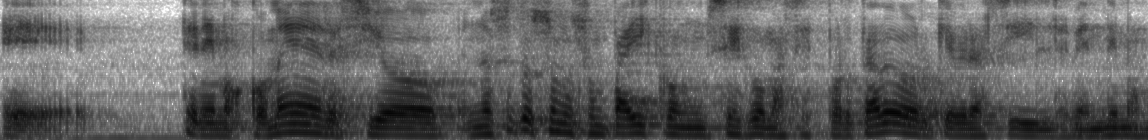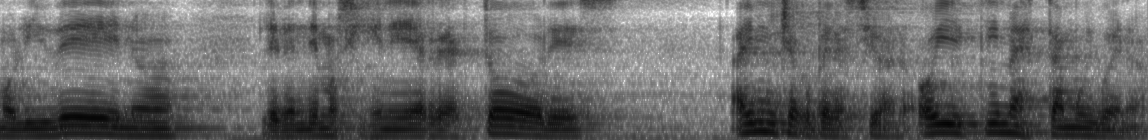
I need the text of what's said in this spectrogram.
eh, tenemos comercio, nosotros somos un país con un sesgo más exportador que Brasil, les vendemos molibdeno, les vendemos ingeniería de reactores, hay mucha cooperación, hoy el clima está muy bueno.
